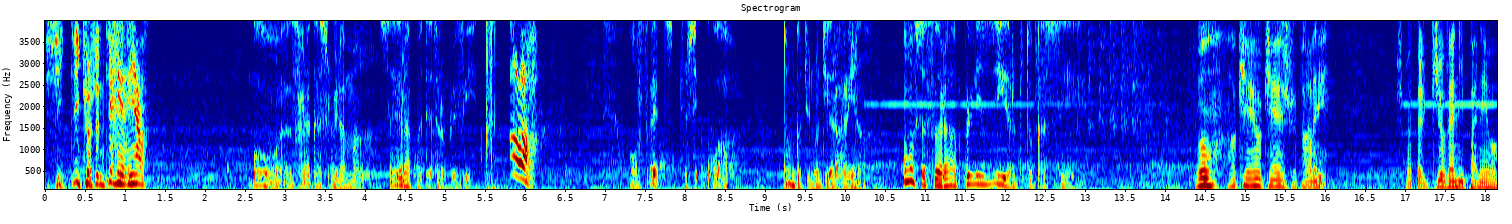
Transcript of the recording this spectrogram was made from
J'ai dit que je ne dirai rien. Bon, euh, fracasse-lui la main. Ça ira peut-être plus vite. Ah En fait, tu sais quoi? Tant que tu ne diras rien, on se fera un plaisir de te casser. Bon, ok, ok, je vais parler. Je m'appelle Giovanni Paneo.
